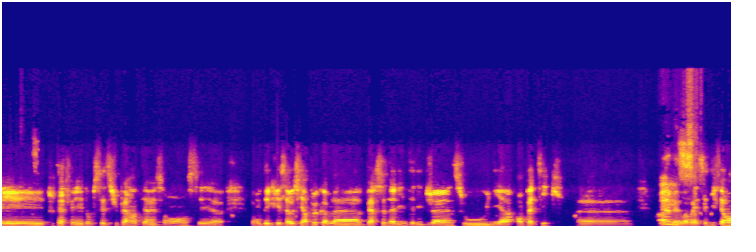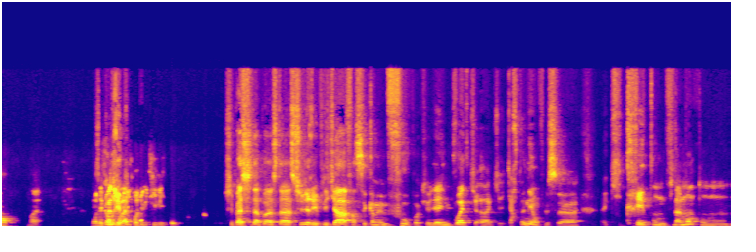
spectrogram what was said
Et tout à fait, donc c'est super intéressant. C'est, euh, on décrit ça aussi un peu comme la personal intelligence ou une IA empathique. Euh, ouais, mais euh, ouais, c'est différent. On n'est pas sur la productivité. Je sais pas si tu as, suivi Replica, enfin, c'est quand même fou qu'il y a une boîte qui, qui est cartonnée en plus, qui crée ton, finalement ton,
